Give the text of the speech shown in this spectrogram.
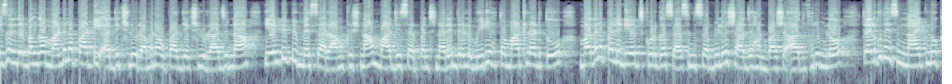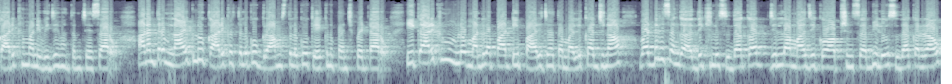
ఈ సందర్భంగా మండల పార్టీ అధ్యక్షులు రమణ ఉపాధ్యక్షులు రాజన్న ఎంపీపీ మెస్సా రామకృష్ణ మాజీ సర్పంచ్ నరేంద్రలు మీడియాతో మాట్లాడుతూ మదనపల్లి నియోజకవర్గ శాసనసభ్యులు షాజహాన్ బాషా ఆధ్వర్యంలో తెలుగుదేశం నాయకులు కార్యక్రమాన్ని విజయవంతం చేశారు. అనంతరం నాయకులు కార్యకర్తలకు గ్రామస్తులకు కేకును పంచిపెట్టారు. ఈ కార్యక్రమంలో మండల పార్టీ పారిజాత మల్లికార్జున వడ్డరి సంఘ అధ్యక్షులు సుధాకర్ జిల్లా మాజీ కోఆప్షన్ సభ్యులు సుధాకర్ రావు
